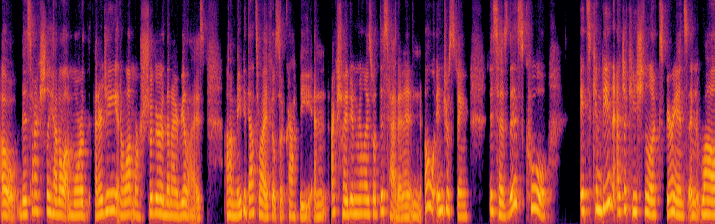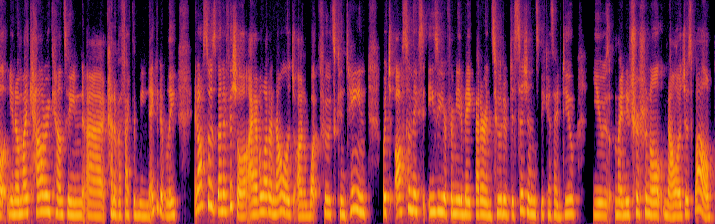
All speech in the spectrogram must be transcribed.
oh, this actually had a lot more energy and a lot more sugar than I realized. Um, maybe that's why I feel so crappy. And actually, I didn't realize what this had in it. And oh, interesting. This has this. Cool it can be an educational experience and while you know my calorie counting uh, kind of affected me negatively it also is beneficial i have a lot of knowledge on what foods contain which also makes it easier for me to make better intuitive decisions because i do use my nutritional knowledge as well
